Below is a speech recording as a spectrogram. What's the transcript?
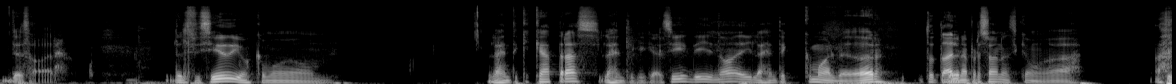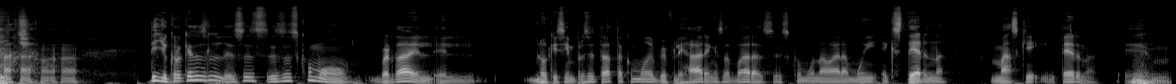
De esa hora. Del suicidio, como... La gente que queda atrás, la gente que queda así, di, ¿no? Y la gente como alrededor de Total. una persona, es como, ah, Di, yo creo que eso es, eso es, eso es como, ¿verdad? El, el- lo que siempre se trata como de reflejar en esas varas. Es como una vara muy externa más que interna. Em,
